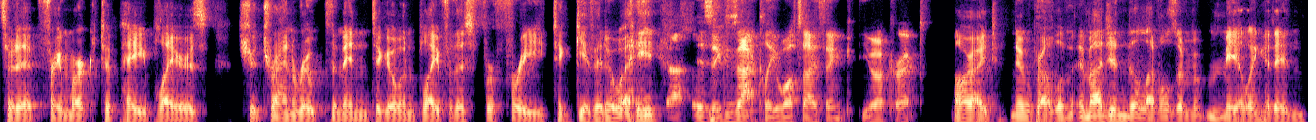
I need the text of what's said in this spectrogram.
sort of framework to pay players should try and rope them in to go and play for this for free to give it away. That is exactly what I think. You are correct. All right, no problem. Imagine the levels of mailing it in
